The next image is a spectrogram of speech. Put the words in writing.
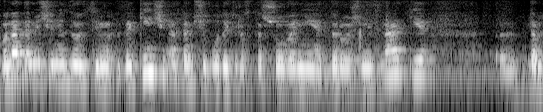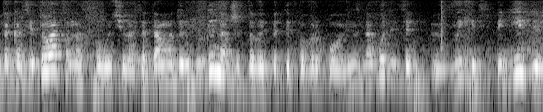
Вона там ще не зовсім закінчена, там ще будуть розташовані дорожні знаки. Там така ситуація у нас вийшла. Там один будинок житловий п'ятиповерховий, він знаходиться, вихід з під'їздів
